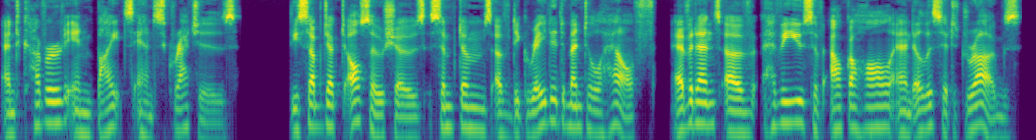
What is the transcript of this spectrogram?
and covered in bites and scratches. The subject also shows symptoms of degraded mental health, evidence of heavy use of alcohol and illicit drugs,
